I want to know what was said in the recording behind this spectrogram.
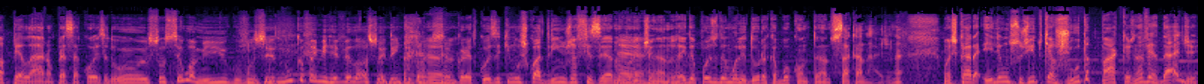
apelaram pra essa coisa do "Oh, eu sou seu amigo, você nunca vai me revelar sua identidade secreta, coisa que nos quadrinhos já fizeram É. durante anos. Aí depois o Demolidor acabou contando, sacanagem, né? Mas, cara, ele é um sujeito que ajuda pacas. Na verdade,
